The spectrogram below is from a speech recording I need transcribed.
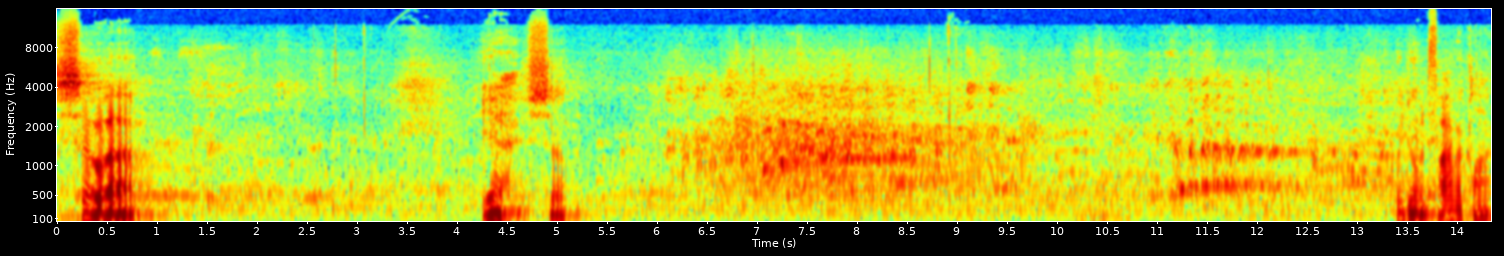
So, uh, yeah, so. We're doing five o'clock?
